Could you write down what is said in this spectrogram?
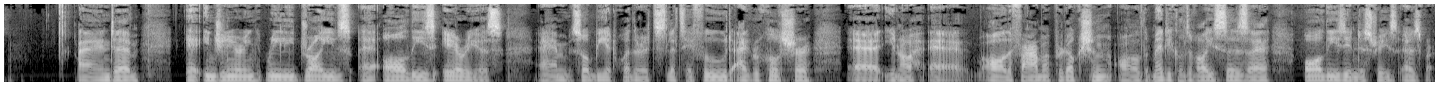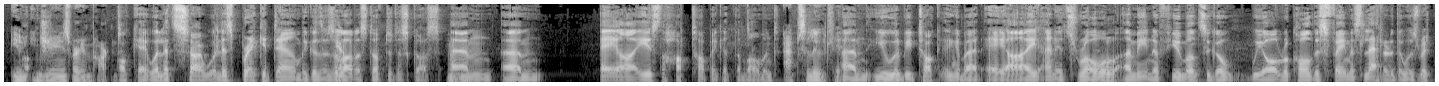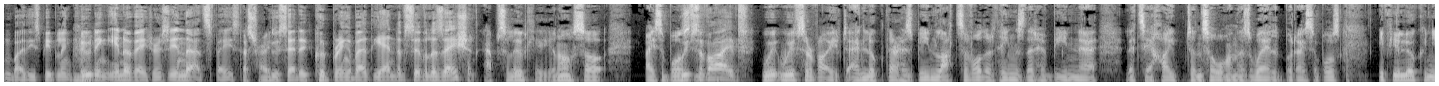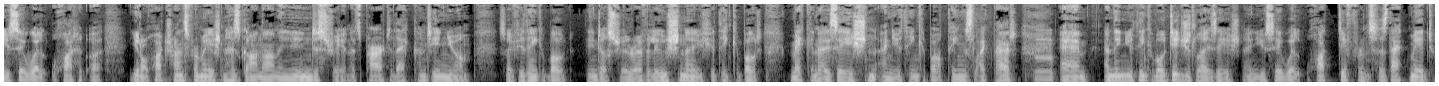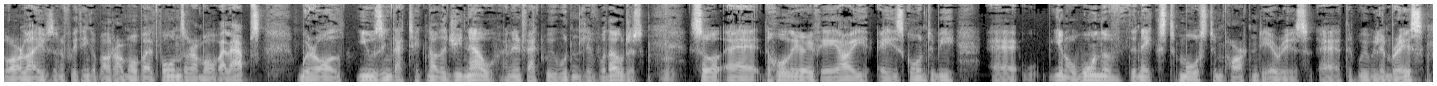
And um, uh, engineering really drives uh, all these areas. Um, so be it whether it's let's say food, agriculture, uh, you know, uh, all the pharma production, all the medical devices, uh, all these industries as engineering is very important. Okay, well let's start. Well, let's break it down because there's a yeah. lot of stuff to discuss. Mm-hmm. Um, um, AI is the hot topic at the moment. Absolutely. Um, you will be talking about AI and its role. I mean, a few months ago, we all recall this famous letter that was written by these people, mm-hmm. including mm-hmm. innovators in that space. That's right. Who said it could bring about the end of civilization. Absolutely. You know, so I suppose we've survived. We, have survived, and look, there has been lots of other things that have been, uh, let's say, hyped and so on as well. But I suppose if you look and you say, well, what uh, you know, what transformation has gone on in industry, and it's part of that continuum. So if you think about the industrial revolution, and if you think about mechanization, and you think about things like that, mm. um, and then you think about digitalization, and you say, well, what difference has that made to our lives? And if we think about our mobile phones and our mobile apps, we're all using that technology now, and in fact, we wouldn't live without it. Mm. So uh, the whole area of AI is going to be, uh, you know, one of the next most important areas uh, that we will embrace.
